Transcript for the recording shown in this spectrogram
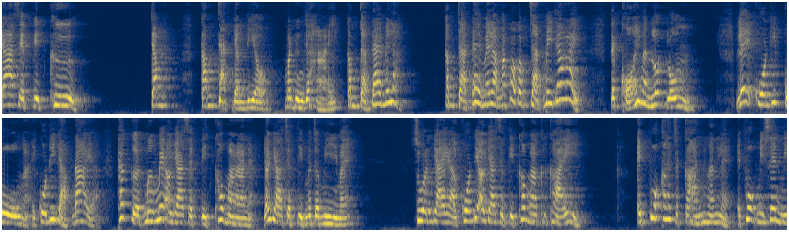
ยาเสพติดคือจำกำจัดอย่างเดียว มันถึงจะหายกำจัดได้ไหมล่ะกำจัดได้ไหมล่ะมันก็กำจัดไม่ได้ แต่ขอให้มันลดลง และไอ้คนที่โกงอะไอ้คนที่อยากได้อะ ถ้าเกิดมึงไม่เอายาเสพติดเข้ามาเนี่ย แล้วยาเสพติดมันจะมีไหมส่วนใหญ่อะคนที่เอายาเสพติดเข้ามาคือใคร ไอ้พวกข้าราชการทั้งนั้นแหละ ไอ้พวกมีเส้นมี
